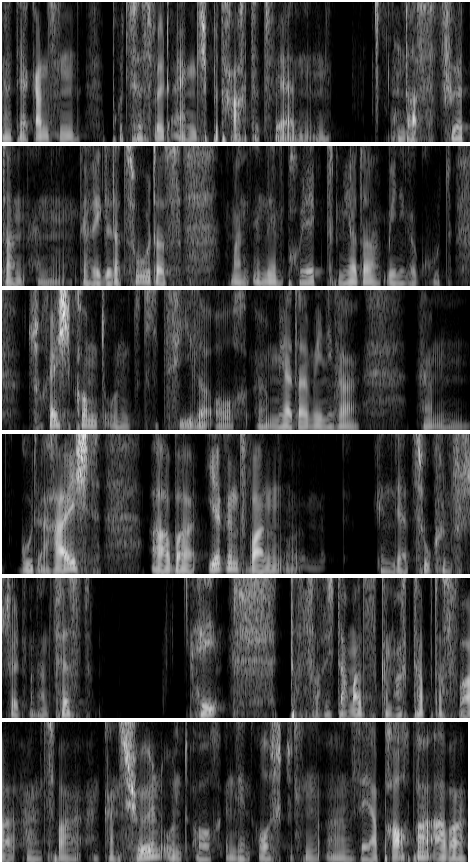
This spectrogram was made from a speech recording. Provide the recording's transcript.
äh, der ganzen Prozesswelt eigentlich betrachtet werden. Und das führt dann in der Regel dazu, dass man in dem Projekt mehr oder weniger gut zurechtkommt und die Ziele auch äh, mehr oder weniger ähm, gut erreicht. Aber irgendwann in der Zukunft stellt man dann fest, hey, das, was ich damals gemacht habe, das war äh, zwar ganz schön und auch in den Ausschnitten äh, sehr brauchbar, aber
